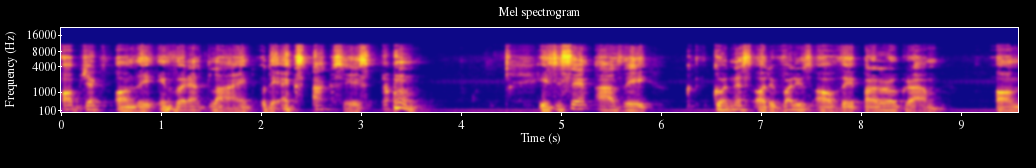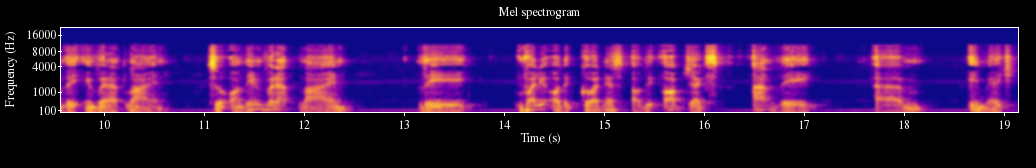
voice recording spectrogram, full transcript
object on the invariant line or the x-axis is the same as the coordinates or the values of the parallelogram on the invariant line. So on the invariant line, the value of the coordinates of the objects and the um, image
